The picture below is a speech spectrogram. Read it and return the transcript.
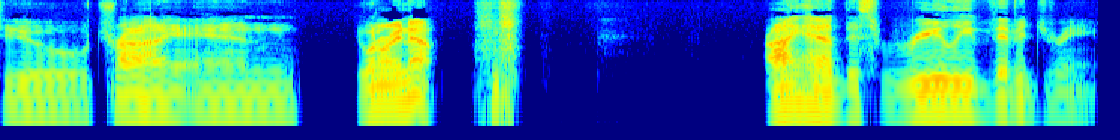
to try and do one right now. I had this really vivid dream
